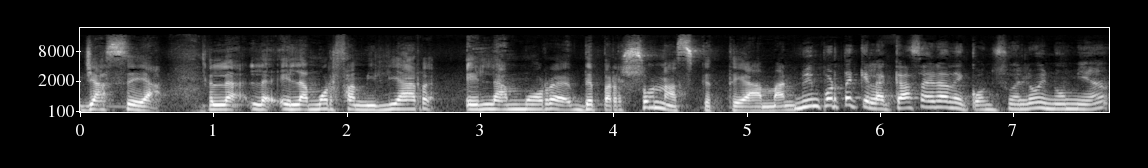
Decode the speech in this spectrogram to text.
ya sea la- la- el amor familiar, el amor de personas que te aman. No importa que la casa era de Consuelo y no mía.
